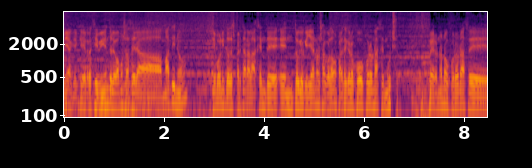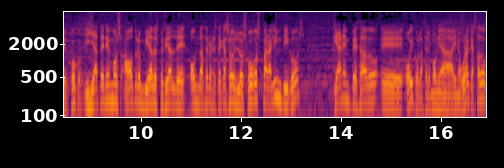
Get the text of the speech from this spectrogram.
Mía, qué, qué recibimiento le vamos a hacer a Mati, ¿no? Qué bonito despertar a la gente en Tokio, que ya nos acordamos, parece que los juegos fueron hace mucho. Pero no, no, fueron hace poco. Y ya tenemos a otro enviado especial de Onda Cero, en este caso en los Juegos Paralímpicos, que han empezado eh, hoy con la ceremonia inaugural, que ha estado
